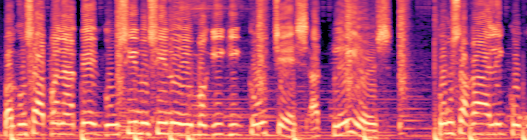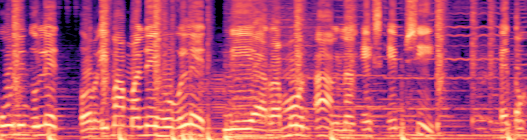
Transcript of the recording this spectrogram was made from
Pag-usapan natin kung sino-sino yung magiging coaches at players kung sakaling kukunin ulit or imamaneho ulit ni uh, Ramon Ang ng SMC itong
